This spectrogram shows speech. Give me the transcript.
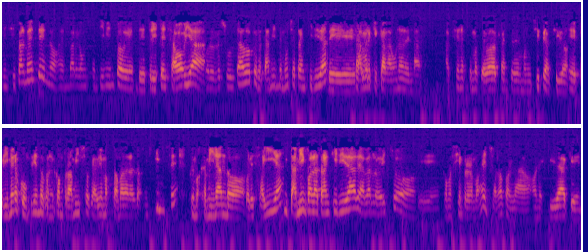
principalmente nos embarga un sentimiento de, de, tristeza obvia por el resultado, pero también de mucha tranquilidad de saber que cada una de las acciones que hemos llevado al frente del municipio han sido, eh, primero cumpliendo con el compromiso que habíamos tomado en el 2015, fuimos caminando por esa guía y también con la tranquilidad de haberlo hecho eh, como siempre lo hemos hecho, ¿no? con la honestidad que,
